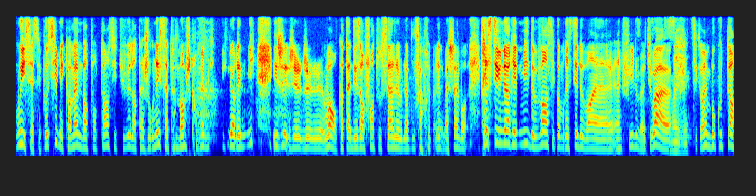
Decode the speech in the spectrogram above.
Oui, ça c'est possible, mais quand même dans ton temps, si tu veux, dans ta journée, ça te mange quand même une heure et demie. Et je, je, je... bon, quand t'as des enfants, tout ça, la bouffe à préparer, le machin, bon, rester une heure et demie devant, c'est comme rester devant un, un film, tu vois. Euh, c'est quand même beaucoup de temps.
